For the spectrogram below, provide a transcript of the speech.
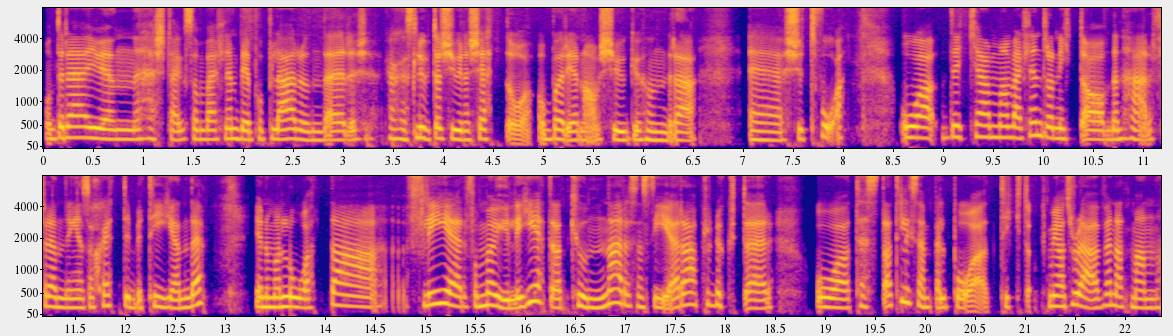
Och Det där är ju en hashtag som verkligen blev populär under kanske slutet av 2021 och, och början av 2000 eh, 22. Och Det kan man verkligen dra nytta av den här förändringen som skett i beteende genom att låta fler få möjligheten att kunna recensera produkter och testa till exempel på TikTok. Men jag tror även att man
